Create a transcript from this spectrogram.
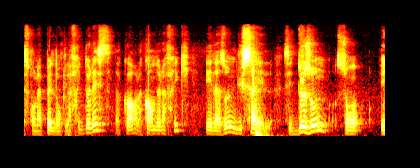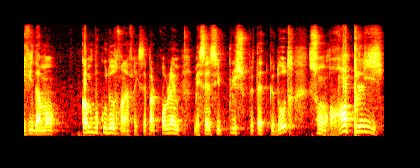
ce qu'on appelle donc l'Afrique de l'Est, d'accord, la Corne de l'Afrique, et la zone du Sahel. Ces deux zones sont évidemment comme beaucoup d'autres en Afrique, ce n'est pas le problème, mais celles-ci plus peut-être que d'autres, sont remplies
